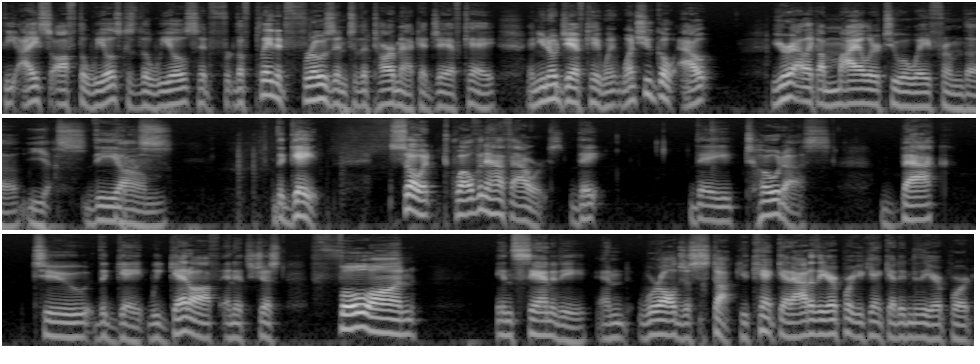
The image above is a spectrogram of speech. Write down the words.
the ice off the wheels because the wheels had fr- the plane had frozen to the tarmac at JFK, and you know JFK went once you go out, you're at like a mile or two away from the Yes. the Yes. um the gate. So at 12 and a half hours, they they towed us back to the gate. We get off and it's just full on insanity and we're all just stuck. You can't get out of the airport, you can't get into the airport.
